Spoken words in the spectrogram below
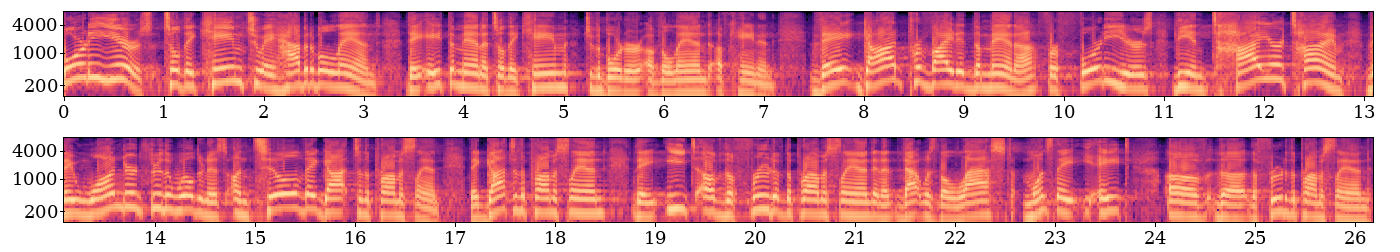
40 years till they came to a habitable land. They ate the manna till they came to the border of the land of Canaan. They, God provided the manna for 40 years, the entire time they wandered through the wilderness until they got to the promised land. They got to the promised land, they eat of the fruit of the promised land, and that was the last. Once they ate of the, the fruit of the promised land,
